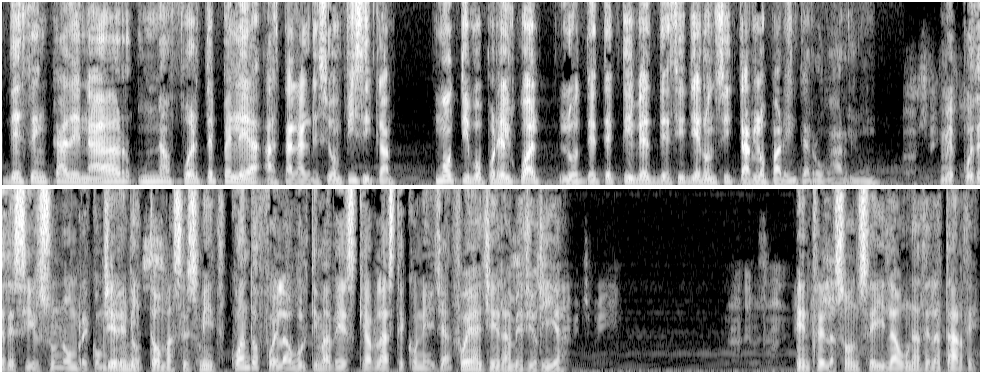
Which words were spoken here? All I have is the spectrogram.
desencadenar una fuerte pelea hasta la agresión física, motivo por el cual los detectives decidieron citarlo para interrogarlo. ¿Me puede decir su nombre completo? Jeremy Thomas Smith. ¿Cuándo fue la última vez que hablaste con ella? Fue ayer a mediodía. Entre las 11 y la 1 de la tarde.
